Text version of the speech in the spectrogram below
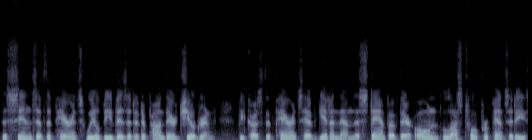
The sins of the parents will be visited upon their children because the parents have given them the stamp of their own lustful propensities.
